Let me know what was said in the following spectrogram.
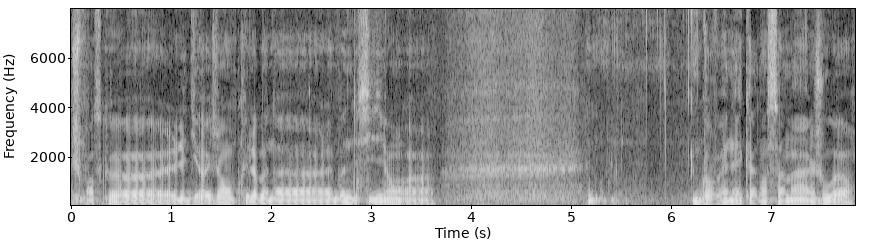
Je pense que euh, les dirigeants ont pris la bonne, euh, la bonne décision. Euh. Gourvenec a dans sa main un joueur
